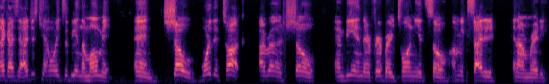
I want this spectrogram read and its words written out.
Like I said, I just can't wait to be in the moment and show more than talk. I'd rather show and be in there February 20th. So I'm excited and I'm ready.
